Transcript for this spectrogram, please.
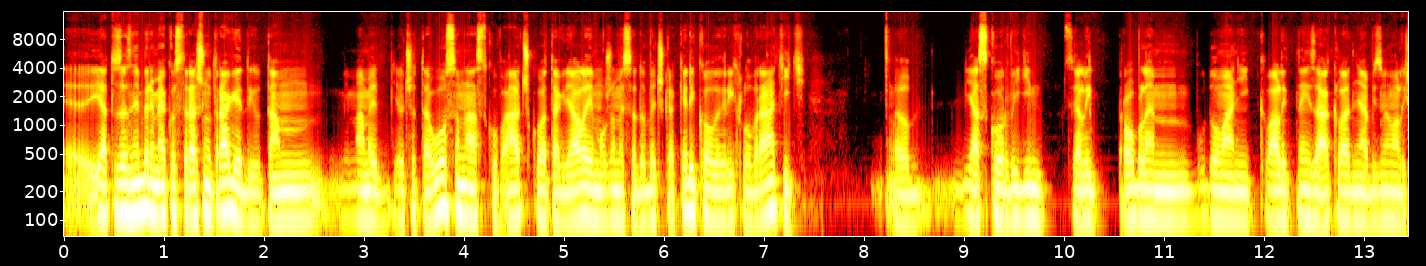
e, ja to zase neberiem ako strašnú tragédiu. Tam my máme dievčatá u 18 v Ačku a tak ďalej, môžeme sa do Bčka kedykoľvek rýchlo vrátiť. E, ja skôr vidím celý problém budovaní kvalitnej základne, aby sme mali,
